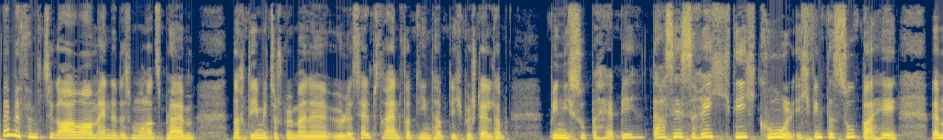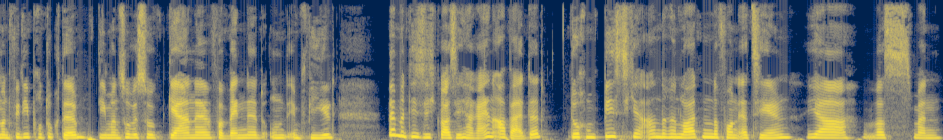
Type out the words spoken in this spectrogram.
wenn mir 50 Euro am Ende des Monats bleiben, nachdem ich zum Beispiel meine Öle selbst rein verdient habe, die ich bestellt habe, bin ich super happy. Das ist richtig cool. Ich finde das super. Hey, wenn man für die Produkte, die man sowieso gerne verwendet und empfiehlt, wenn man die sich quasi hereinarbeitet, durch ein bisschen anderen Leuten davon erzählen, ja, was mein,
